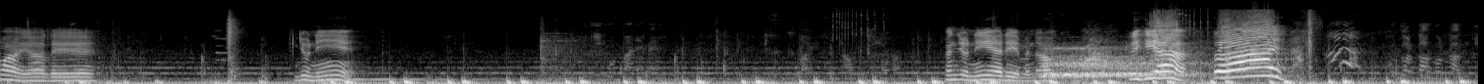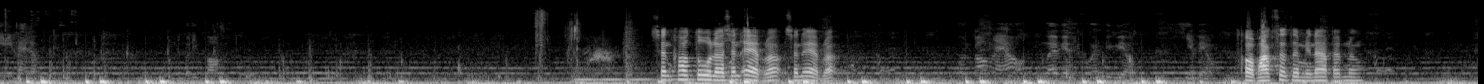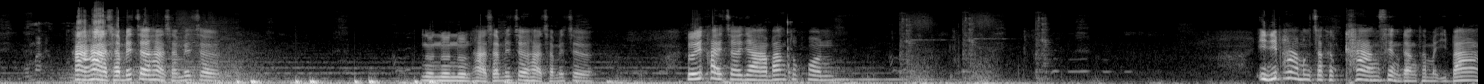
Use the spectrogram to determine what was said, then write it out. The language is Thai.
ไม่ไหวอะเล อยู่นี่พี่มุดมาได้ไหมปล่อยเอาจริงแล้วเหรอมันอยู่นี่อะดิมันเอาเฮ้ยเฮียเอ้ย กดก่อนกดก่อนพี่นี่ไปแล้วบริบอกฉันเข้าตู้แล้ว ฉันแอบแล้ว ฉันแอบแล้ว กดกล้องแล้วไม่เบลไม่พี่เบลเฮียเบลขอพักสเตอร์มินาแป๊บนึงกูมัน หาหาฉันไม่เจอหาฉันไม่เจอนุนนุนนุนหาฉันไม่เจอหาฉันไม่เจอเฮ้ยใครเจอยาบ้างทุกคนอีนี่พามึงจะคางเสียงดังทำไมอีบ้า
